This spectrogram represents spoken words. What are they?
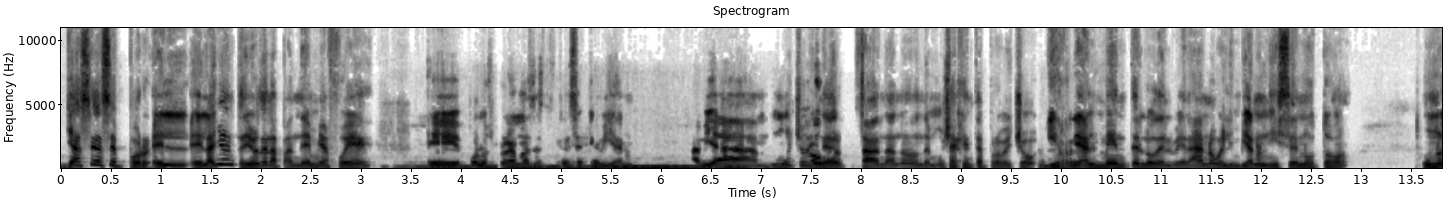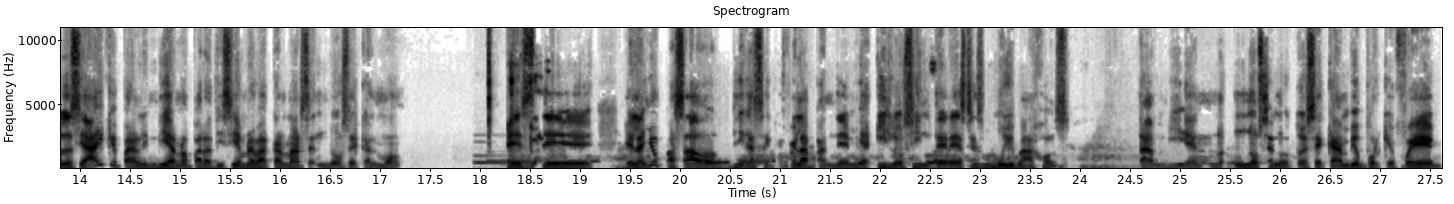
Ya se hace por el, el año anterior de la pandemia fue eh, por los programas de asistencia que habían. Había mucho dinero que estaban dando donde mucha gente aprovechó y realmente lo del verano o el invierno ni se notó. Uno decía, ay, que para el invierno, para diciembre va a calmarse, no se calmó. Este, el año pasado, dígase que fue la pandemia y los intereses muy bajos, también no, se notó ese cambio porque fue,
